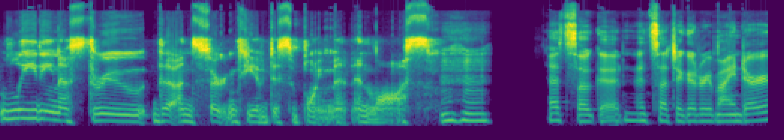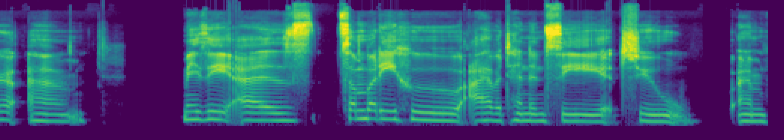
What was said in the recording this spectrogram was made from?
leading us through the uncertainty of disappointment and loss. Mm-hmm. That's so good. It's such a good reminder. Um, Maisie, as somebody who I have a tendency to I'm,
